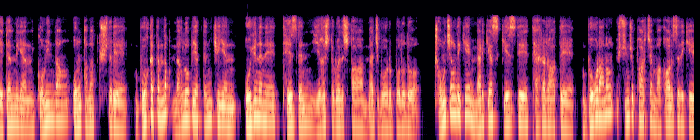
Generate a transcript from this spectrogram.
yetolmagan Гоминдан o'ng канат kuchlari bu кытымлык mag'lubiyatdan keyin o'yinini тездән yig'ishtirib olishga majbur bo'ladi. Chongqingdagi markaz gezdi tahriroti Bug'raning 3 parcha maqolasidagi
